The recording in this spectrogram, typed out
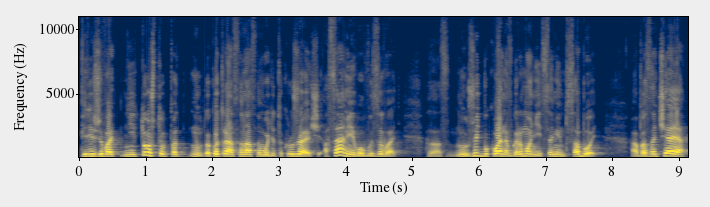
переживать не то, что под, ну, такой транс на нас наводит окружающие, а сами его вызывать. Ну, жить буквально в гармонии с самим собой, обозначая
